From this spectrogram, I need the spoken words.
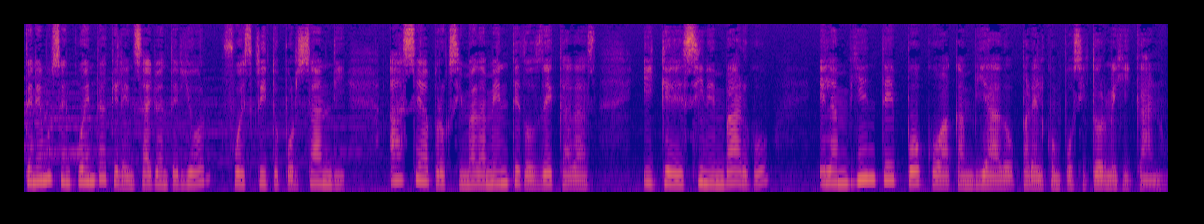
Tenemos en cuenta que el ensayo anterior fue escrito por Sandy hace aproximadamente dos décadas y que, sin embargo, el ambiente poco ha cambiado para el compositor mexicano.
